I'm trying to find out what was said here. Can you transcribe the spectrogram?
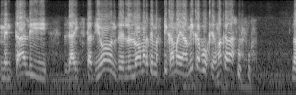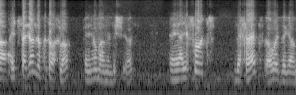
מנטלי, זה האיצטדיון, זה לא, לא אמרתם מספיק כמה יעמיק הבוקר, מה קרה? לא, האיצטדיון זה בטוח לא, כי אני לא מאמין בשטויות. אה, עייפות, בהחלט, ראו את זה גם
